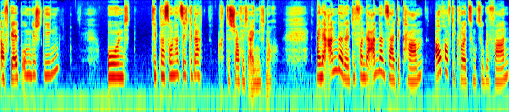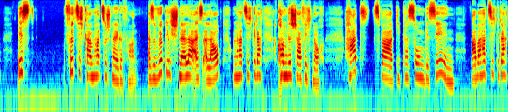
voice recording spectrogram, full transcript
auf gelb umgestiegen Und die Person hat sich gedacht, ach, das schaffe ich eigentlich noch. Eine andere, die von der anderen Seite kam, auch auf die Kreuzung zugefahren, ist 40 km/h zu schnell gefahren. Also wirklich schneller als erlaubt und hat sich gedacht, komm, das schaffe ich noch. Hat zwar die Person gesehen, aber hat sich gedacht,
